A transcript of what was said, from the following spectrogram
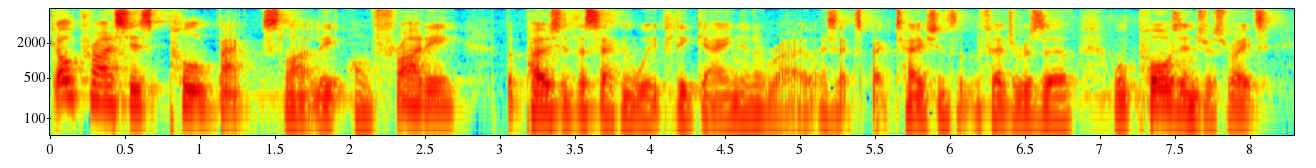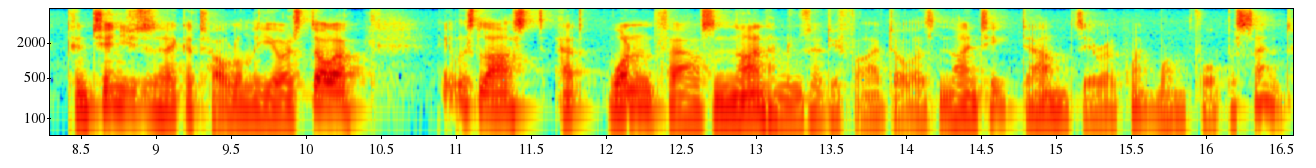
Gold prices pulled back slightly on Friday, but posted the second weekly gain in a row as expectations that the Federal Reserve will pause interest rates continue to take a toll on the US dollar It was last at $1,935.90, down 0.14%.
